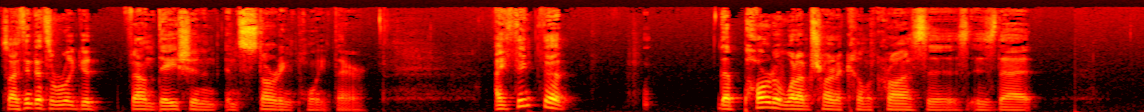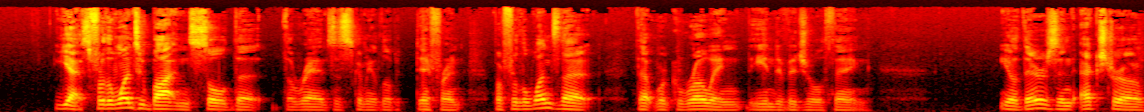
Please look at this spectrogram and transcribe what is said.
so I think that's a really good foundation and starting point there. I think that that part of what I'm trying to come across is is that yes, for the ones who bought and sold the the Rams, this is going to be a little bit different. But for the ones that that were growing the individual thing, you know, there's an extra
